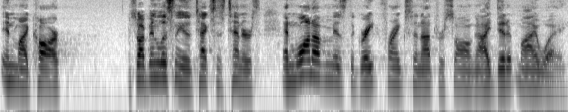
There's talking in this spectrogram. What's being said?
in my car. So I've been listening to Texas Tenors, and one of them is the great Frank Sinatra song, I Did It My Way.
